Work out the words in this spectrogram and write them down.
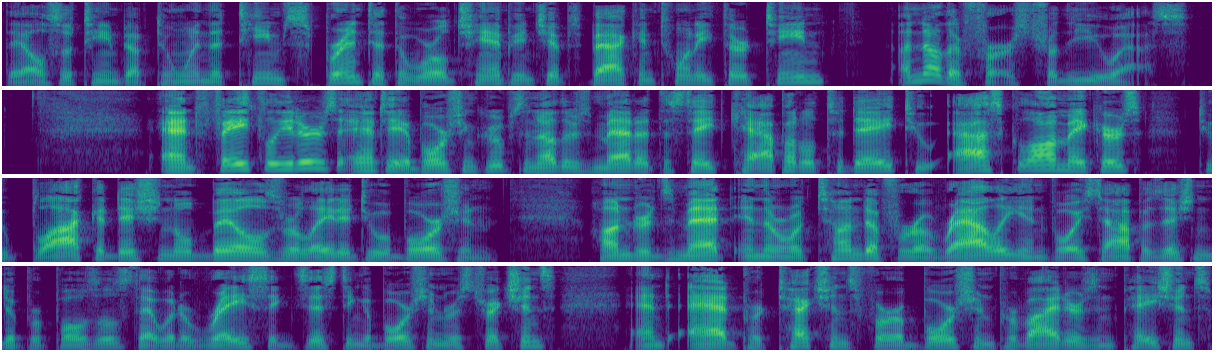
They also teamed up to win the team sprint at the World Championships back in 2013, another first for the U.S. And faith leaders, anti abortion groups, and others met at the state capitol today to ask lawmakers to block additional bills related to abortion. Hundreds met in the rotunda for a rally and voiced opposition to proposals that would erase existing abortion restrictions and add protections for abortion providers and patients.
